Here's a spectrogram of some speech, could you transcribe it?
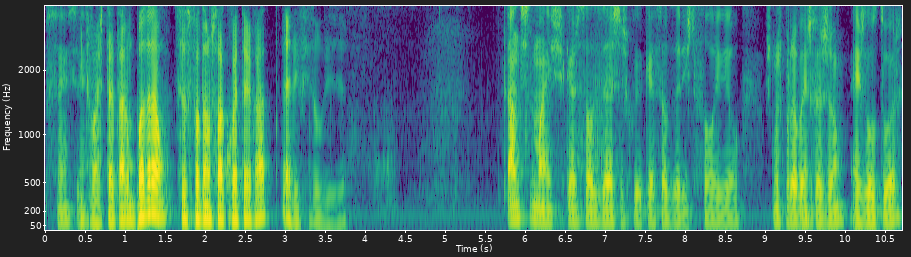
Sim, sim. E tu vais detectar um padrão. Se esse padrão está correto ou errado, é difícil dizer. Antes de mais, quero só dizer estas coisas, quero só dizer isto, falei dele. Os meus parabéns, Rajão, és doutor.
